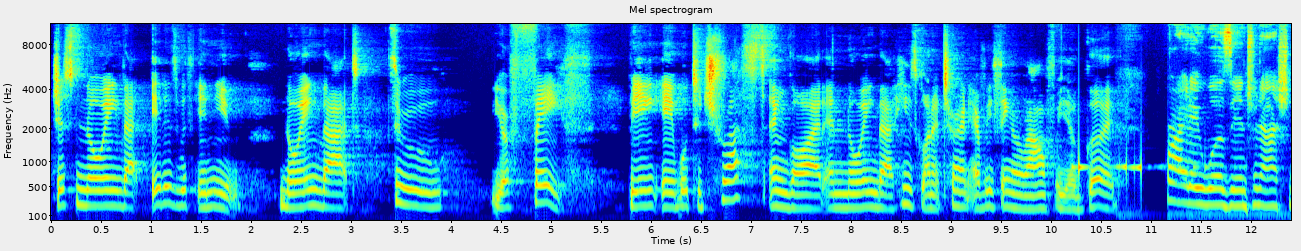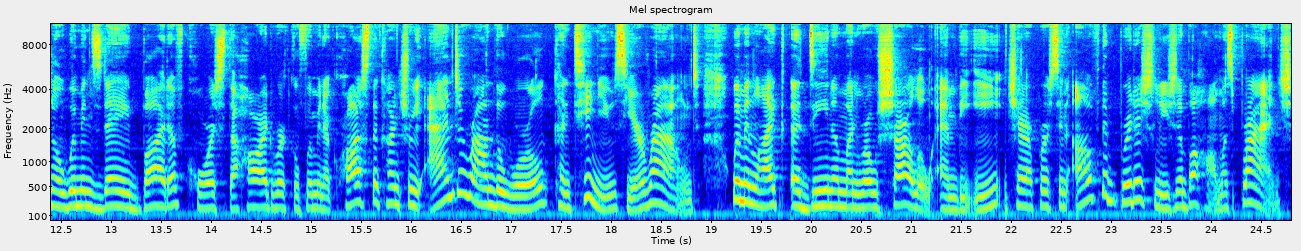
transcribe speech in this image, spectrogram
just knowing that it is within you, knowing that through your faith, being able to trust in God and knowing that He's going to turn everything around for your good. Friday was International Women's Day, but of course, the hard work of women across the country and around the world continues year round. Women like Adina Monroe Charlo, MBE, chairperson of the British Legion Bahamas branch.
